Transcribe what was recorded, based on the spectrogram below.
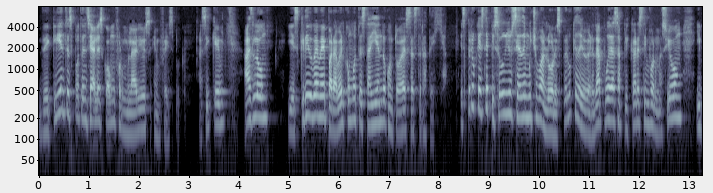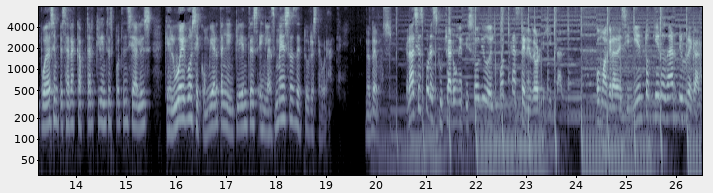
de clientes potenciales con formularios en Facebook. Así que hazlo y escríbeme para ver cómo te está yendo con toda esta estrategia. Espero que este episodio sea de mucho valor, espero que de verdad puedas aplicar esta información y puedas empezar a captar clientes potenciales que luego se conviertan en clientes en las mesas de tu restaurante. Nos vemos. Gracias por escuchar un episodio del podcast Tenedor Digital. Como agradecimiento quiero darte un regalo.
